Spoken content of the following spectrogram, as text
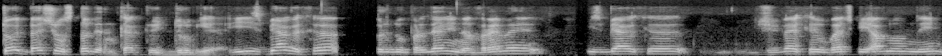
той беше осъден, както и другия. И избягаха, предупредени на време, избягаха, живееха, обаче явно не им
